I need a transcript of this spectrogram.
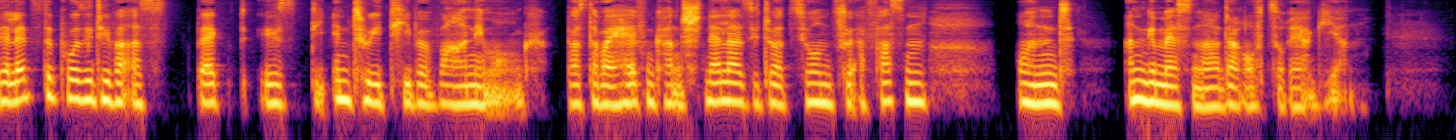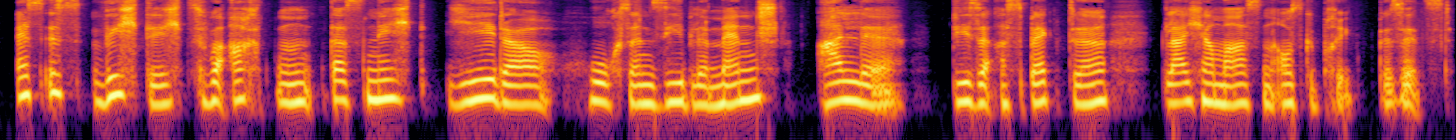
der letzte positive Aspekt ist die intuitive Wahrnehmung, was dabei helfen kann, schneller Situationen zu erfassen und angemessener darauf zu reagieren. Es ist wichtig zu beachten, dass nicht jeder hochsensible Mensch alle diese Aspekte gleichermaßen ausgeprägt besitzt.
